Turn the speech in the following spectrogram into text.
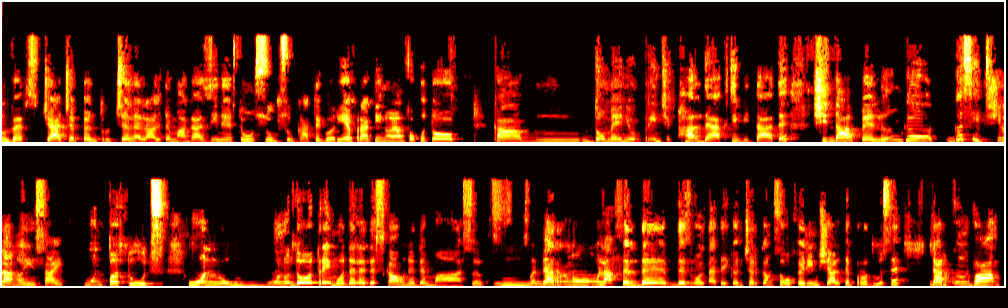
invers, ceea ce pentru celelalte magazine este o sub-subcategorie, practic noi am făcut-o ca mm, domeniu principal de activitate și da, pe lângă găsiți și la noi în site un pătuț, un, unu, două, trei modele de scaune de masă, dar nu la fel de dezvoltate. Adică încercăm să oferim și alte produse, dar cumva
